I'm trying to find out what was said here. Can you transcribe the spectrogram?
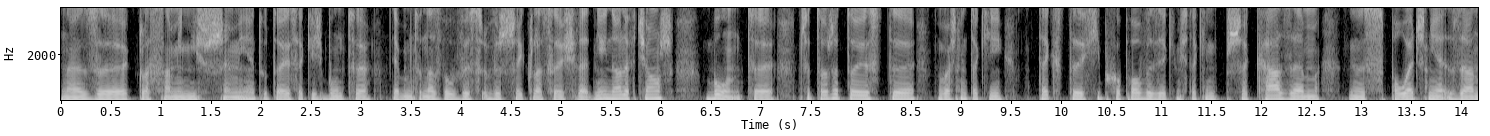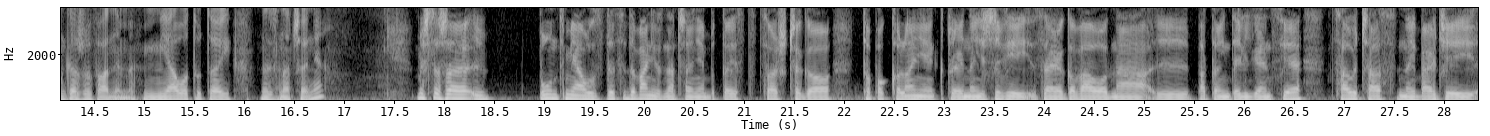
e, z klasami niższymi. Tutaj jest jakiś bunt, e, ja bym to nazwał wyższej klasy średniej, no ale wciąż bunt. E, czy to, że to jest właśnie taki tekst hip-hopowy z jakimś takim przekazem społecznie zaangażowanym miało tutaj znaczenie? Myślę, że bunt miał zdecydowanie znaczenie, bo to jest coś, czego to pokolenie, które najżywiej zareagowało na y, patointeligencję, cały czas najbardziej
